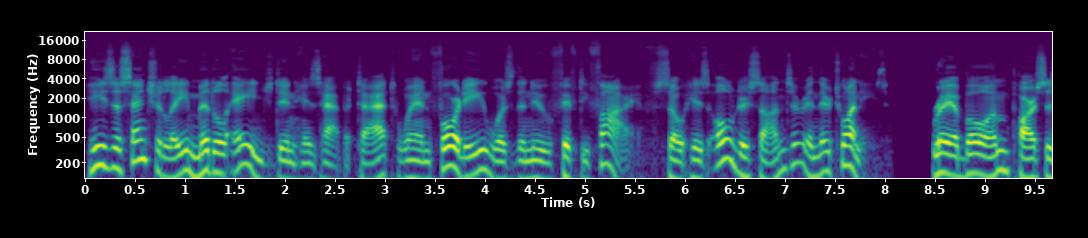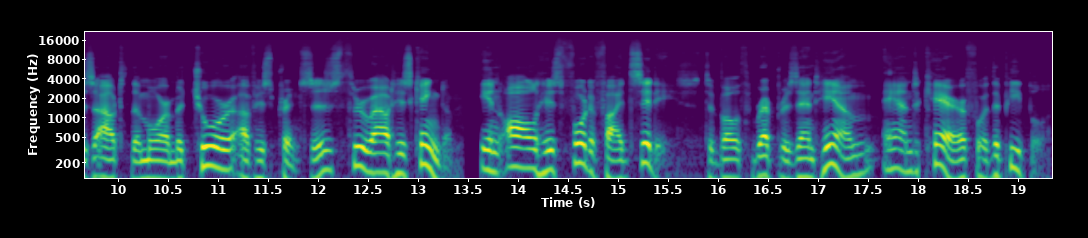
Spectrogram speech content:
He's essentially middle aged in his habitat when 40 was the new 55, so his older sons are in their 20s. Rehoboam parses out the more mature of his princes throughout his kingdom, in all his fortified cities, to both represent him and care for the people.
